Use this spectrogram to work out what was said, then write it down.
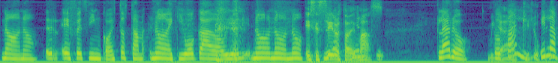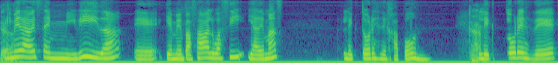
No, no, F5, esto está, no, equivocado, no, no, no. Ese cero está de más. Claro, Mirá, total. Es la primera vez en mi vida eh, que me pasaba algo así y además lectores de Japón, Claro. lectores de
